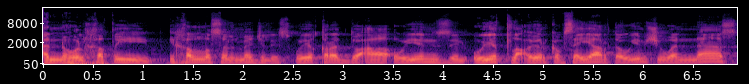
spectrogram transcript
أنه الخطيب يخلص المجلس ويقرأ الدعاء وينزل ويطلع ويركب سيارته ويمشي والناس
